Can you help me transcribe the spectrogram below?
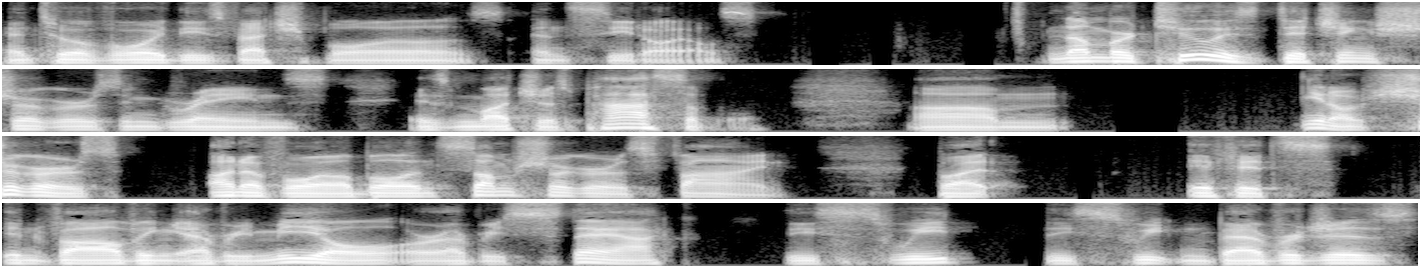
and to avoid these vegetable oils and seed oils. Number two is ditching sugars and grains as much as possible. Um, you know, sugar is unavoidable and some sugar is fine. But if it's involving every meal or every snack, these sweet, these sweetened beverages,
